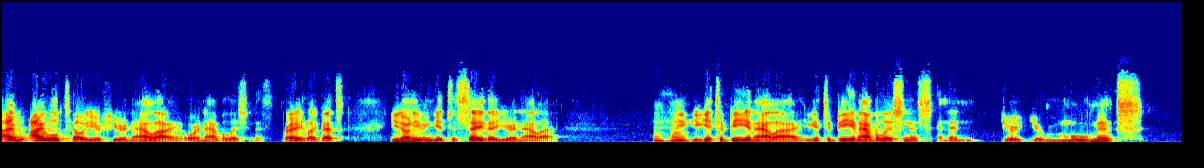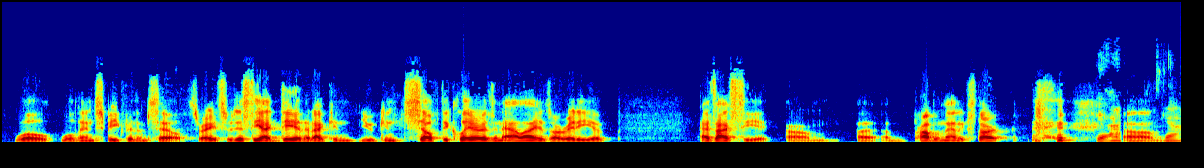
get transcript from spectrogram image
I I will tell you if you're an ally or an abolitionist, right? Like that's you don't even get to say that you're an ally Mm-hmm. You, you, get to be an ally. You get to be an abolitionist, and then your your movements will will then speak for themselves, right? So just the idea that I can you can self declare as an ally is already a, as I see it, um, a, a problematic start. yeah. um, yeah.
